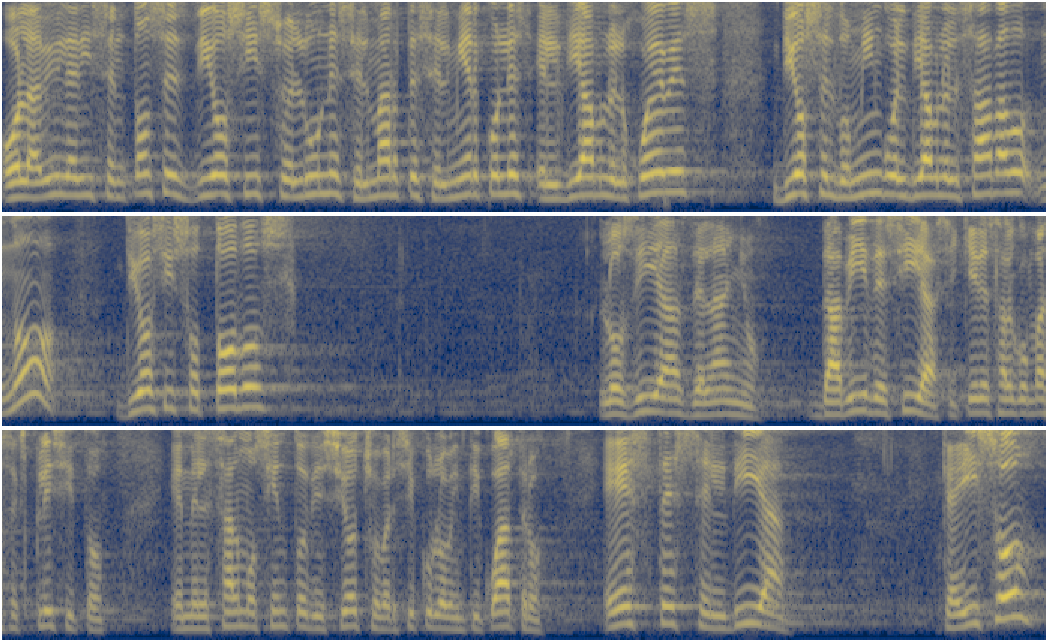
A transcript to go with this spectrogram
O la Biblia dice entonces Dios hizo el lunes, el martes, el miércoles, el diablo el jueves, Dios el domingo, el diablo el sábado. No, Dios hizo todos los días del año. David decía, si quieres algo más explícito, en el Salmo 118, versículo 24, este es el día que hizo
